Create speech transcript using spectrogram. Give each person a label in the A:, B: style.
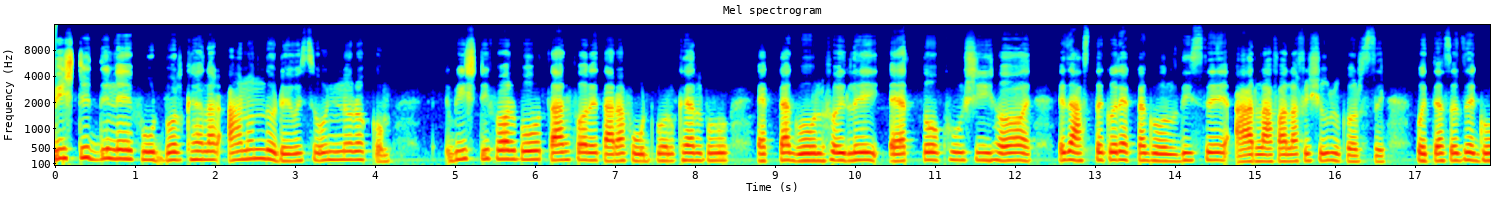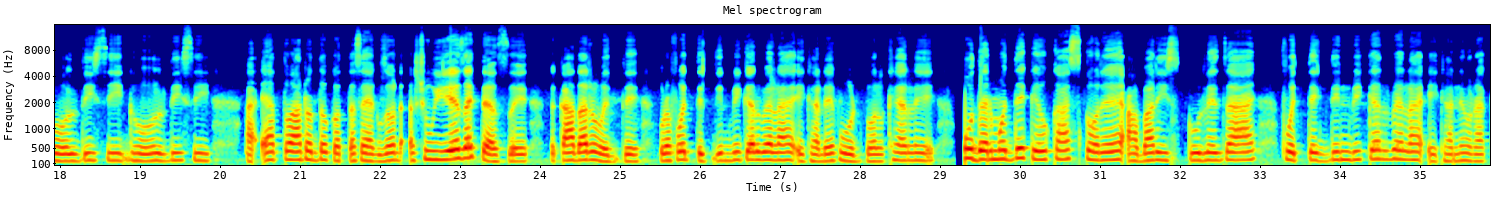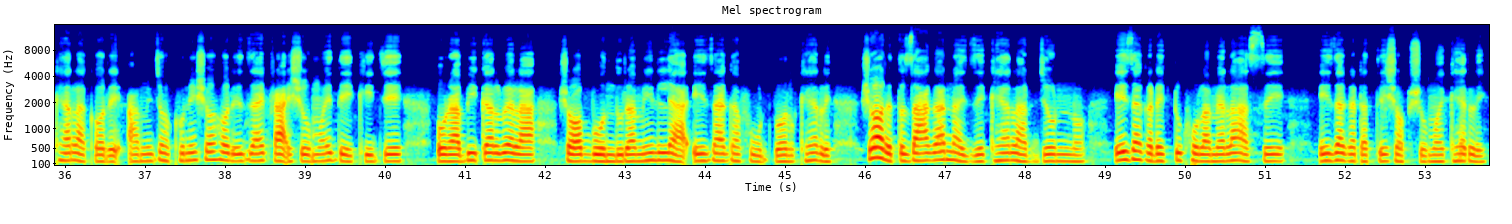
A: বৃষ্টির দিনে ফুটবল খেলার আনন্দটাই হচ্ছে অন্যরকম। বৃষ্টি পড়ব, তারপরে তারা ফুটবল খেলব। একটা গোল হইলেই এত খুশি হয়। এই যে আস্তে করে একটা গোল দিছে আর লাফালাফি শুরু করছে। কইতাছে যে গোল দিছি গোল দিছি। এত আনন্দ করতেছে, একজন শুয়ে যাইতেছে কাদার মধ্যে। ওরা প্রত্যেক দিন বিকালবেলা এখানে ফুটবল খেলে। ওদের মধ্যে কেউ কাজ করে, আবার স্কুলে যায়। প্রত্যেক দিন বিকেলবেলা এখানে ওরা খেলা করে। আমি যখনই শহরে যাই, প্রায় সময় দেখি যে ওরা বিকালবেলা সব বন্ধুরা মিল্লা এই জায়গা ফুটবল খেলে। শহরে তো জায়গা নাই যে খেলার জন্য। এই জায়গাটা একটু খোলামেলা আছে। এই জায়গাটাতে সব সময় খেলে।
